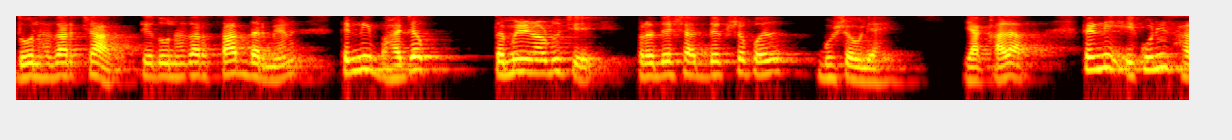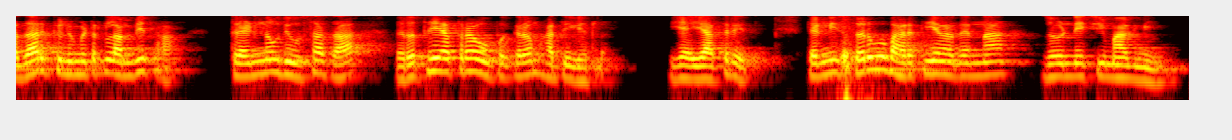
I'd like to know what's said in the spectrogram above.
दोन हजार चार ते दोन हजार सात दरम्यान त्यांनी भाजप तमिळनाडूचे प्रदेशाध्यक्षपद भूषवले आहे. या काळात त्यांनी एकोणीस हजार किलोमीटर लांबीचा त्र्याण्णव दिवसाचा रथयात्रा उपक्रम हाती घेतला. या यात्रेत त्यांनी सर्व भारतीय नद्यांना जोडण्याची मागणी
